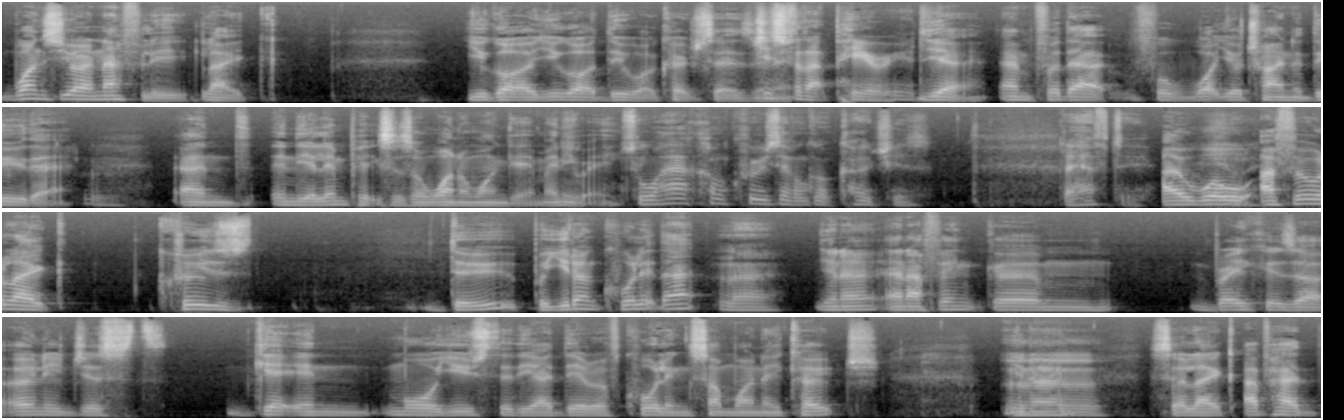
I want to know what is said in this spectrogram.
once you're an athlete, like you got you got to do what coach says. just for that period. Yeah, and for that, for what you're trying to do there. And in the Olympics, it's a one-on-one game anyway. So how come crews haven't got coaches? They have to. I will. I feel like crews do, but you don't call it that. No. you know and i think um breakers are only just getting more used to the idea of calling someone a coach you know Mm. so like i've had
